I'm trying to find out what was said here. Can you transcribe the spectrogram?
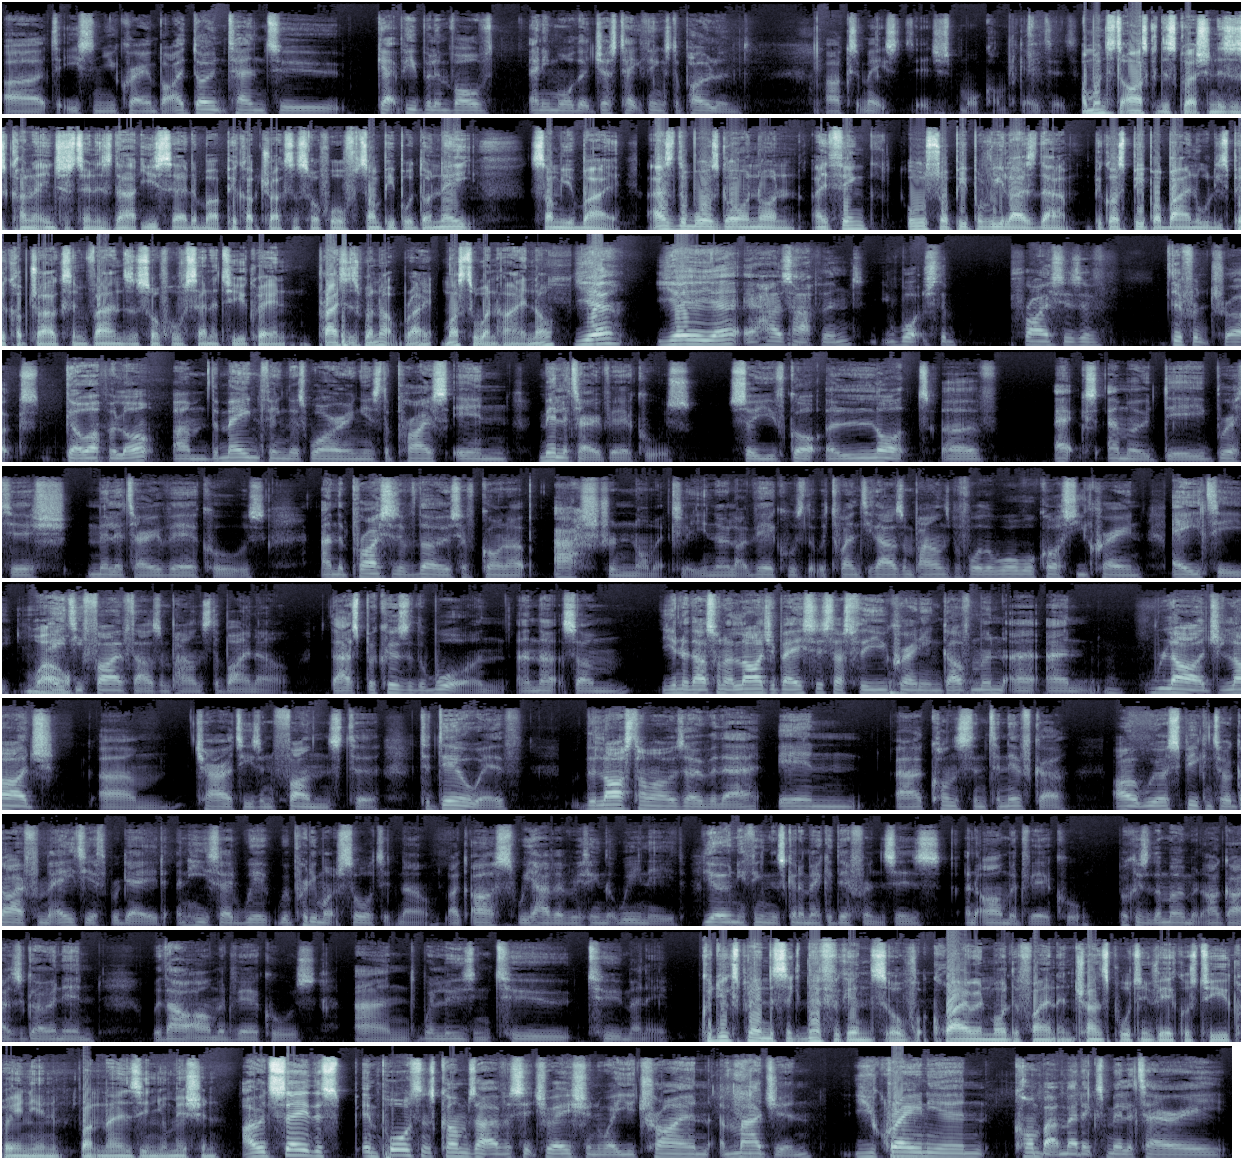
uh, to eastern Ukraine. But I don't tend to get people involved anymore that just take things to Poland because it makes it just more complicated. I wanted to ask you this question. This is kind of interesting. Is that you said about pickup trucks and so forth? Some people donate, some you buy. As the war's going on, I think also people realize that because people are buying all these pickup trucks and vans and so forth, sent it to Ukraine, prices went up, right? Must have went high, no? Yeah, yeah, yeah, yeah. It has happened. You watch the prices of different trucks go up a lot. Um, the main thing that's worrying is the price in military vehicles. So you've got a lot of ex MOD British military vehicles, and the prices of those have gone up astronomically. You know, like vehicles that were twenty thousand pounds before the war will cost Ukraine eighty, Wow. eighty-five thousand pounds to buy now. That's because of the war, and and that's um. You know that's on a larger basis. That's for the Ukrainian government and, and large, large um, charities and funds to to deal with. The last time I was over there in uh, Konstantinivka, I, we were speaking to a guy from 80th Brigade, and he said we're we're pretty much sorted now. Like us, we have everything that we need. The only thing that's going to make a difference is an armored vehicle, because at the moment our guys are going in without armored vehicles, and we're losing too too many. Could you explain the significance of acquiring, modifying, and transporting vehicles to Ukrainian front lines in your mission? I would say this importance comes out of a situation where you try and imagine Ukrainian combat medics, military,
